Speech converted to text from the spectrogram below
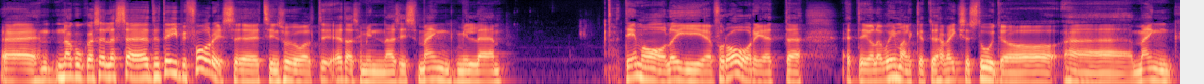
eh,, nagu ka selles The Day Before'is, et siin sujuvalt edasi minna, siis mäng, mille demo lõi furoori, et, et ei ole võimalik, et ühe väikse stuudio äh, mäng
